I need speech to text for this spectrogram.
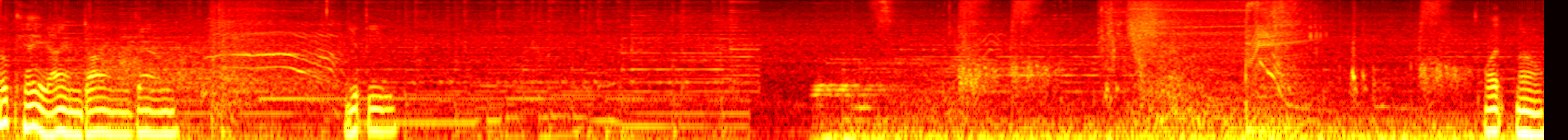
Okay, I am dying again. Yippee. What? No.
